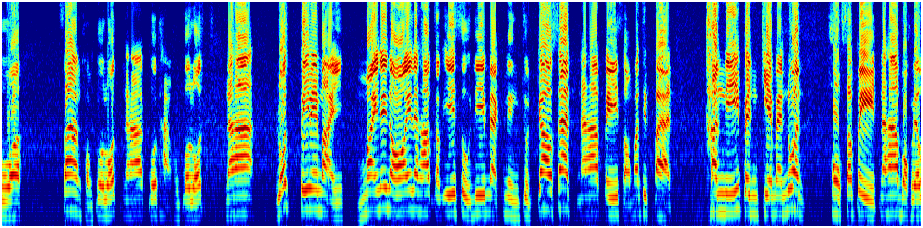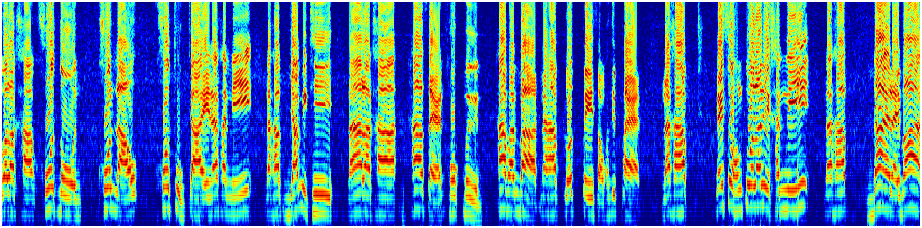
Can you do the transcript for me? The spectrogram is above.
ตัวสร้างของตัวรถนะฮะตัวถังของตัวรถ นะฮะรถปีใหม่ๆ ไม่น้อยๆนะครับ กับ e s u D-Max 1.9Z นะฮะปี 2018 คันนี้เป็นเกียร์แมนนวล 6 สปีดนะฮะบอกเลยว่าราคาโคตรโดน โคตรเล้าโคตรถูกใจนะคันนี้นะครับ ย้ำอีกทีนะราคา 565,000 บาทนะครับรถปี 2018 นะครับ ในส่วนของตัวรายละเอียดคันนี้นะครับ ได้อะไรบ้าง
